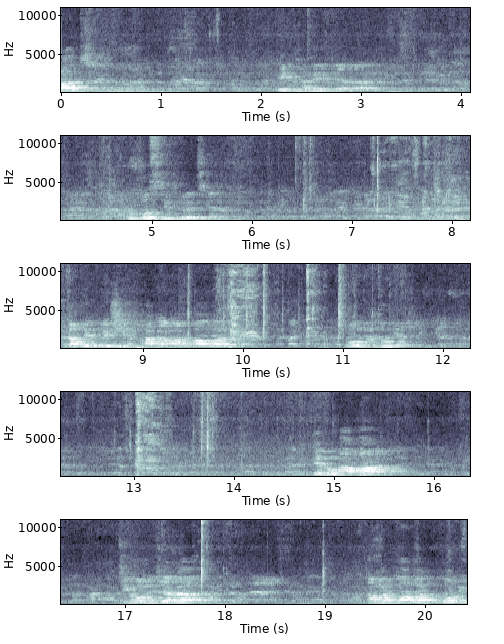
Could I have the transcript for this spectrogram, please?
আজ এখানে যারা উপস্থিত হয়েছেন, তাদের বেশিরভাগ আমার বাবার বন্ধু এবং আমার জীবনে যারা আমার বাবার পরে,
